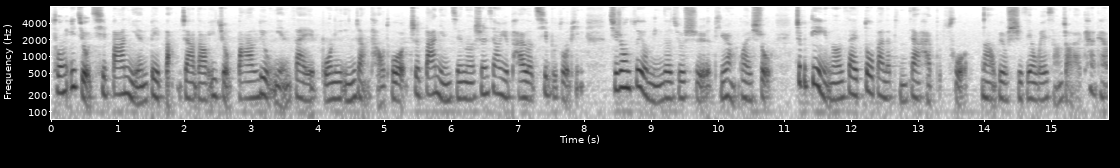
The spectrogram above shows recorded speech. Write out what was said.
从一九七八年被绑架到一九八六年在柏林营长逃脱，这八年间呢，申相玉拍了七部作品，其中最有名的就是《平壤怪兽》。这部电影呢，在豆瓣的评价还不错。那我有时间，我也想找来看看。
